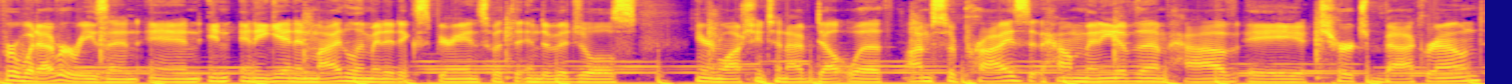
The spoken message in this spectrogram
for whatever reason. And in, and again, in my limited experience with the individuals here in Washington I've dealt with, I'm surprised at how many of them have a church background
